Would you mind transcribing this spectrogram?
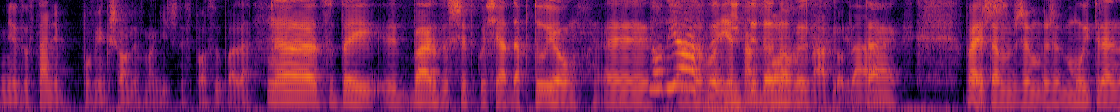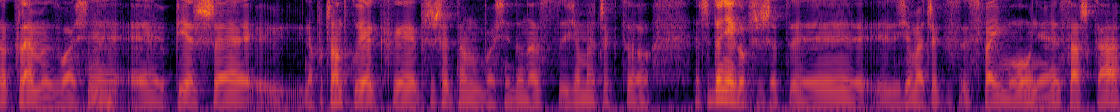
nie zostanie powiększony w magiczny sposób, ale A tutaj y, bardzo szybko się adaptują e, No jasne, zawodnicy do nowych. to, tak. tak. Pamiętam, że, że mój trener Clemens właśnie Mhm. e, pierwsze, y, na początku jak e, przyszedł tam właśnie do nas ziomeczek, co, znaczy do niego przyszedł e, ziomeczek z, z fejmu, nie, Saszka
